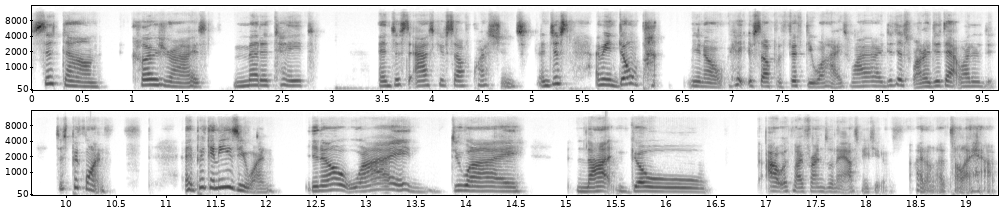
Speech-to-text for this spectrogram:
sit down, close your eyes, meditate, and just ask yourself questions. And just, I mean, don't, you know, hit yourself with 50 whys. Why did I do this? Why did I do that? Why did I? Just pick one and pick an easy one. You know, why do I not go out with my friends when they ask me to? I don't know. That's all I have.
